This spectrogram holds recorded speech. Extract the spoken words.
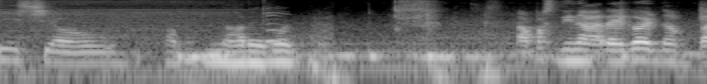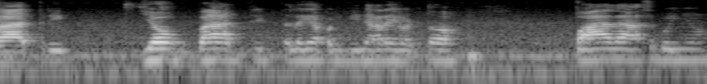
Peace yo. Tapos naka-record. Tapos di naka-record ng battery Yo, bad trip talaga pag di naka-record to. Pahala ka sa buhay nyo.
